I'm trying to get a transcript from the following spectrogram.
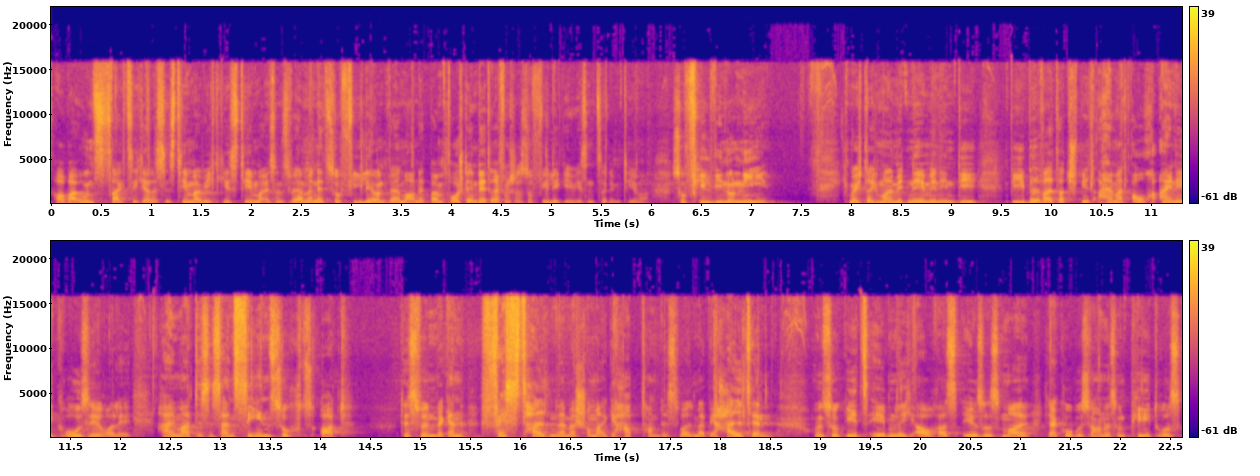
auch bei uns zeigt sich ja, dass das Thema ein wichtiges Thema ist, sonst wären wir nicht so viele und wären wir auch nicht beim Vorständetreffen schon so viele gewesen zu dem Thema. So viel wie noch nie. Ich möchte euch mal mitnehmen in die Bibel, weil dort spielt Heimat auch eine große Rolle. Heimat, das ist ein Sehnsuchtsort. Das würden wir gern festhalten, wenn wir schon mal gehabt haben. Das wollen wir behalten. Und so geht es eben auch, als Jesus mal Jakobus, Johannes und Petrus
